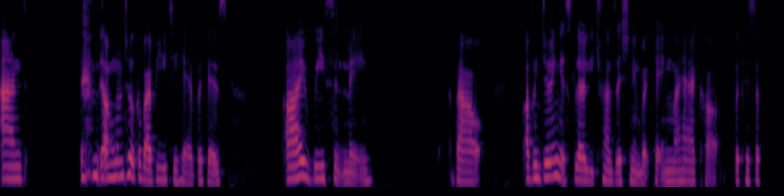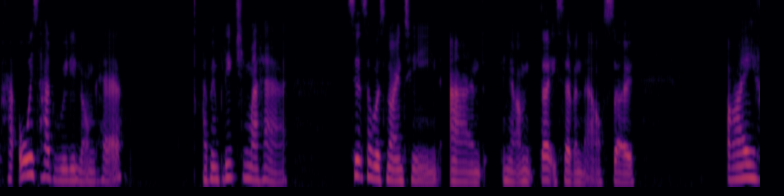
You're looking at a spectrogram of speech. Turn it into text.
And I'm going to talk about beauty here because I recently, about, I've been doing it slowly transitioning, but getting my hair cut because I've ha- always had really long hair. I've been bleaching my hair since I was 19 and, you know, I'm 37 now. So I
